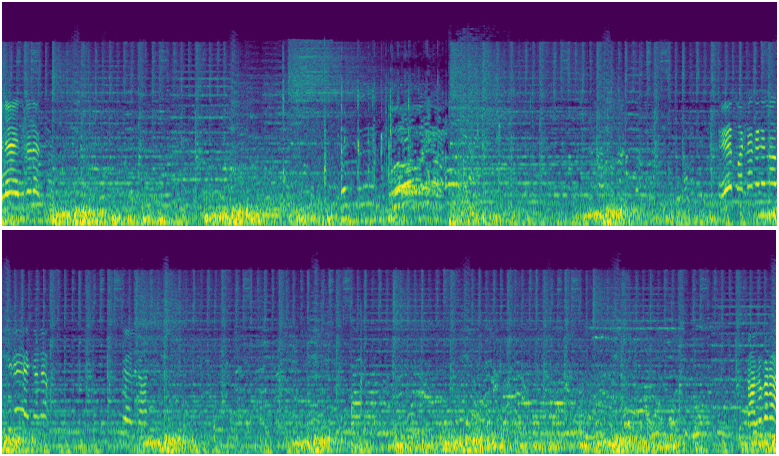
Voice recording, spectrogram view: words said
Vinay, look at it. ए पटाकडे लावची रे गेल्या चल जाऊन चालू करा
